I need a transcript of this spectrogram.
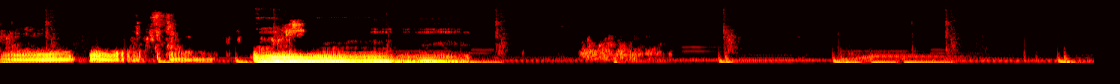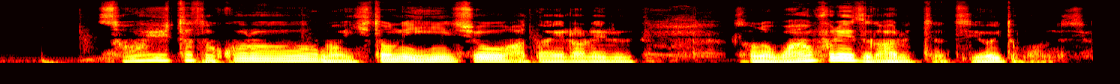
えー、そうなんですね。うーん。そういったところの人に印象を与えられる、そのワンフレーズがあるっていうのは強いと思うんですよ。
